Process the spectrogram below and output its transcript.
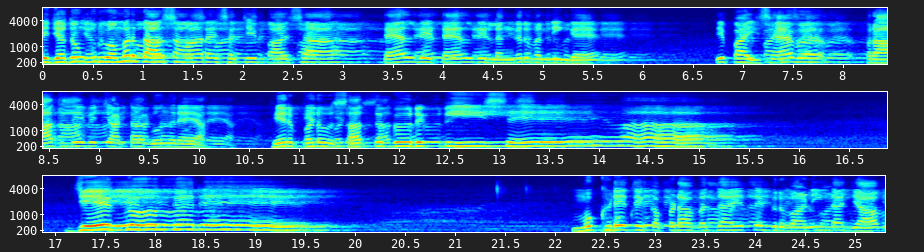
ਤੇ ਜਦੋਂ ਗੁਰੂ ਅਮਰਦਾਸ ਮਹਾਰਾਜ ਸੱਚੇ ਪਾਤਸ਼ਾਹ ਟਹਿਲ ਦੇ ਟਹਿਲ ਦੇ ਲੰਗਰ ਬੰਨੀ ਗਏ ਤੇ ਭਾਈ ਸਾਹਿਬ ਪ੍ਰਾਤ ਦੇ ਵਿੱਚ ਆਟਾ ਗੁੰਨ ਰਿਹਾ ਫਿਰ ਪੜੋ ਸਤਿਗੁਰ ਕੀ ਸੇਵਾ। ਜੇ ਕੋ ਕਰੇ ਮੁਖੜੇ ਤੇ ਕਪੜਾ ਬੱਧਾ ਏ ਤੇ ਗੁਰਬਾਣੀ ਦਾ ਜਾਪ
